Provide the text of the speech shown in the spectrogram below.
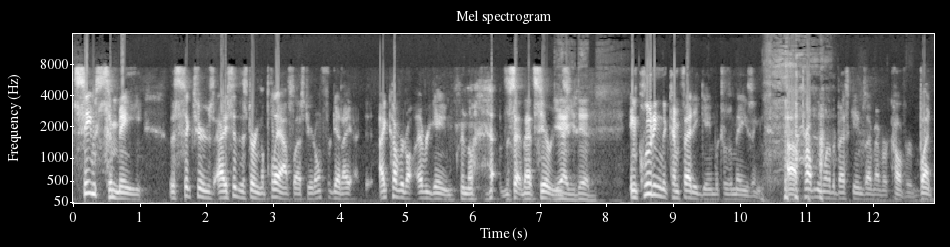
seems to me the Sixers. I said this during the playoffs last year. Don't forget, I I covered all, every game in the that series. yeah, you did. Including the confetti game, which was amazing. Uh, probably one of the best games I've ever covered. But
